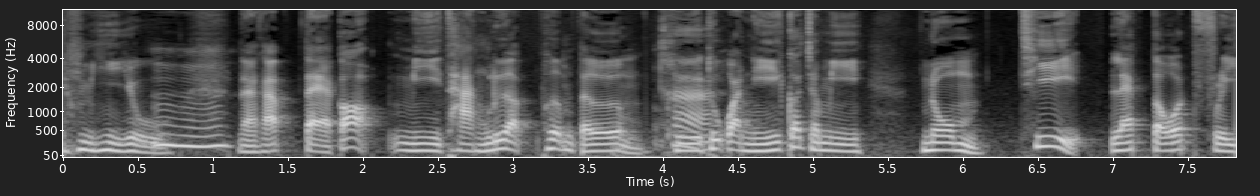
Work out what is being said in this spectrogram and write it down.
ยังมีอยู่อือหือนะครับ แต่ก็มีทางเลือกเพิ่มเติมค่ะคือทุกวันนี้ก็จะมีนมที่แลคโตสฟรี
